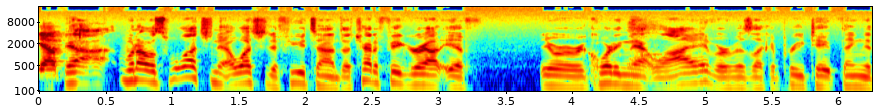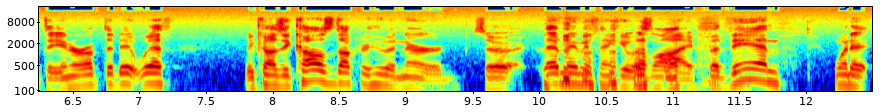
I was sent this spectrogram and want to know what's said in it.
Yep. Yeah, when I was watching it, I watched it a few times. I tried to figure out if they were recording that live or if it was like a pre-taped thing that they interrupted it with, because he calls Doctor Who a nerd, so that made me think it was live. But then when it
